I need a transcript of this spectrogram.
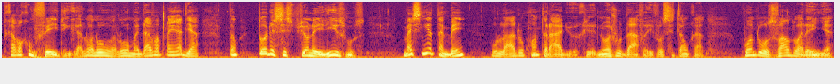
Ficava com fading, alô, alô, alô, mas dava para irradiar. Então, todos esses pioneirismos, mas tinha também o lado contrário, que não ajudava. E vou citar um caso. Quando Oswaldo Aranha,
